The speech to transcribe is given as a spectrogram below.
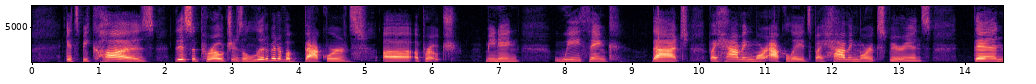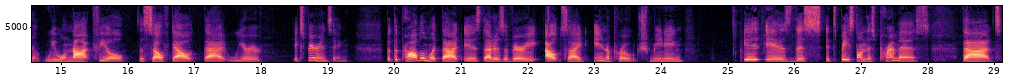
it's because this approach is a little bit of a backwards uh, approach, meaning we think that by having more accolades, by having more experience, then we will not feel the self doubt that we are experiencing. But the problem with that is that is a very outside in approach, meaning it is this it's based on this premise that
